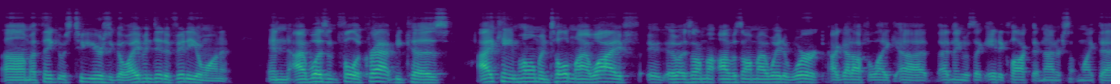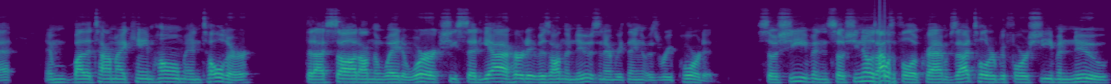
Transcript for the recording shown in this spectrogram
Um, I think it was two years ago. I even did a video on it, and I wasn't full of crap because I came home and told my wife it, it was on my, I was on my way to work. I got off at like uh, I think it was like eight o'clock that night or something like that. And by the time I came home and told her that I saw it on the way to work, she said, "Yeah, I heard it was on the news and everything. It was reported." So she even so she knows I wasn't full of crap because I told her before she even knew,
